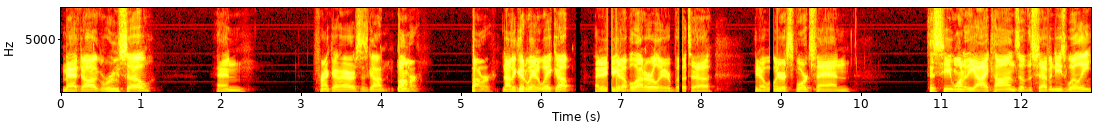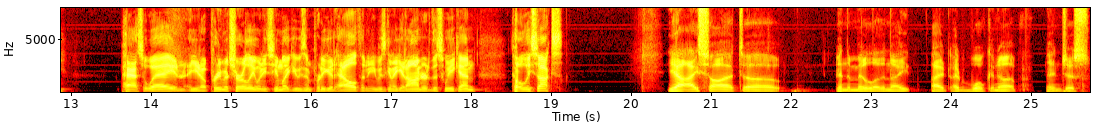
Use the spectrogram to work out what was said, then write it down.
Mad Dog Russo. And Franco Harris is gone. Bummer. Bummer. Not a good way to wake up. I know you get up a lot earlier, but, uh, you know, when you're a sports fan, to see one of the icons of the 70s, Willie, pass away and, you know, prematurely when he seemed like he was in pretty good health and he was going to get honored this weekend, totally sucks. Yeah, I saw it uh, in the middle of the night. I'd, I'd woken up and just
